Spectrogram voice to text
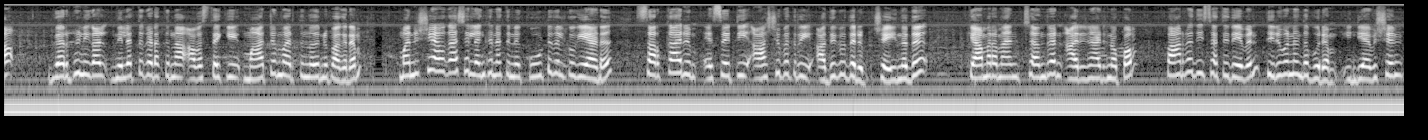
ഗർഭിണികൾ നിലത്ത് കിടക്കുന്ന അവസ്ഥയ്ക്ക് മാറ്റം വരുത്തുന്നതിനു പകരം മനുഷ്യാവകാശ ലംഘനത്തിന് കൂട്ടുനിൽക്കുകയാണ് സർക്കാരും എസ് ആശുപത്രി അധികൃതരും ചെയ്യുന്നത്. ക്യാമറമാൻ ചന്ദ്രൻ ആര്യനാടിനൊപ്പം പാർവതി സത്യദേവൻ തിരുവനന്തപുരം ഇന്ത്യ വിഷൻ.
